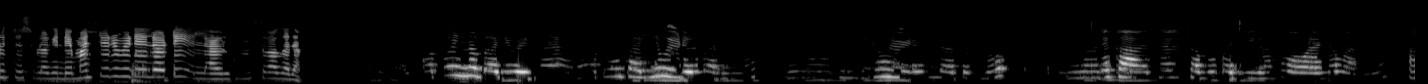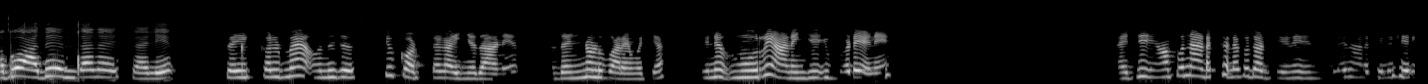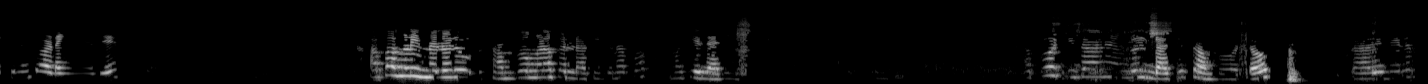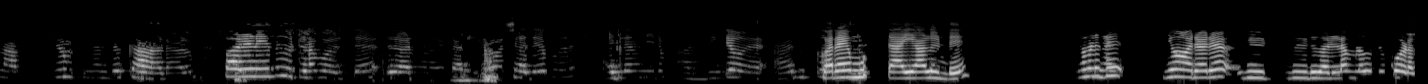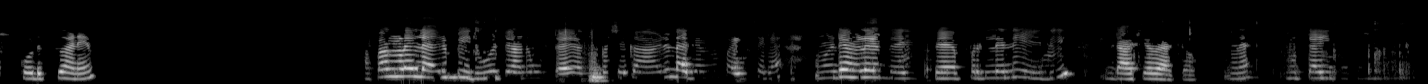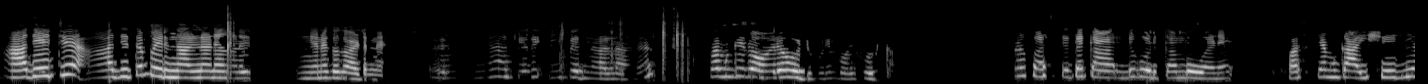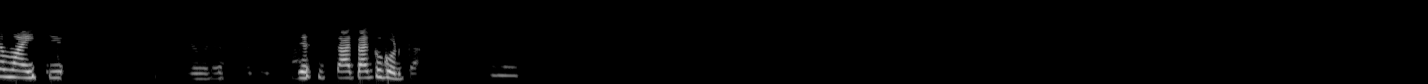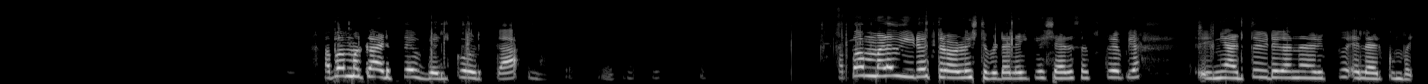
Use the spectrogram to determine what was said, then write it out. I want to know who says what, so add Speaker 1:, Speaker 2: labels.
Speaker 1: Riches ബ്ലോഗിന്റെ മറ്റൊരു വീഡിയോയിലോട്ട് എല്ലാവർക്കും സ്വാഗതം.
Speaker 2: അപ്പൊ ഇന്ന് ബലി അപ്പോൾ അപ്പൊ ഞാൻ കഴിഞ്ഞ വീഡിയോയിൽ പറഞ്ഞിരുന്നു നീനു വീഡിയോ ഇല്ലാത്തപ്പോ നീനുവിന്റെ കാലിന് സംഭവം പറ്റിയിരിക്കണം പോളന്നെ പറഞ്ഞു.
Speaker 1: അപ്പൊ അത് എന്താന്ന് വെച്ചാൽ സൈക്കിൾമേ ഒന്ന് ജസ്റ്റ് കൊട്ട കഴിഞ്ഞതാണ്. അതെന്നുള്ളൂ പറയാൻ പറ്റുക. പിന്നെ മുറിയാണെങ്കിൽ ഇവിടെയാണ്. ആയിട്ട് ഞാൻ ഇപ്പൊ നടക്കലൊക്കെ തുടങ്ങിയാണ് ഇന്നലെ നടക്കൽ
Speaker 2: അപ്പൊ ഞങ്ങൾ ഇന്നലെ ഒരു സംഭവങ്ങളൊക്കെ ഉണ്ടാക്കിയിരിക്കുന്നത് അപ്പൊ നമുക്ക് എല്ലാവരും അപ്പൊ ഇതാണ് ഞങ്ങൾ ഉണ്ടാക്കിയ സംഭവം കേട്ടോ. ഇതിൽ നിറച്ചും ഇങ്ങനത്തെ കാടാളും പള്ളിയിൽ നിന്ന് കിട്ടണ പോലത്തെ ഇതാണ് ഞങ്ങൾ ഉണ്ടാക്കിയത്. പക്ഷെ അതേപോലെ അതിലെന്തെങ്കിലും അതിന്റെ
Speaker 1: കൊറേ മുട്ടായികളുണ്ട്. നമ്മളിത് ഇനി ഓരോരോ വീടുകളിൽ നമ്മൾ ഇത് കൊടു- കൊടുക്കുകയാണ്
Speaker 2: അപ്പൊ ഞങ്ങളെല്ലാരും പിരിവിട്ടാണ് മുട്ടായി വാങ്ങി പക്ഷെ കാർഡ് ഉണ്ടാക്കിയൊന്നും പൈസ ഇല്ല. അതുകൊണ്ട് ഞങ്ങൾ എന്താ പേപ്പറിൽ തന്നെ എഴുതി ഉണ്ടാക്കിയതാട്ടോ ഇങ്ങനെ മുട്ടായി.
Speaker 1: ആദ്യമായിട്ട് ആദ്യത്തെ പെരുന്നാളിനാണ് ഞങ്ങൾ ഇങ്ങനെയൊക്കെ കാട്ടുന്നത്
Speaker 2: ഇങ്ങനെ ആക്കിയത് ഈ പെരുന്നാളിനാണ്. അപ്പൊ നമുക്ക് ഇത് ഓരോ വീട്ടിൽ കൂടിയും പോയി കൊടുക്കാം.
Speaker 1: നമ്മൾ ഫസ്റ്റത്തെ കാർഡ് കൊടുക്കാൻ പോവാണ്. ഫസ്റ്റ് നമുക്ക് ഐശ്വര്യമായിട്ട് ജസിത്താത്താക്ക് കൊടുക്കാം. അപ്പൊ നമുക്ക് അടുത്ത ഇവർക്ക് കൊടുക്കാം. അപ്പൊ നമ്മളെ വീഡിയോ ഇത്രേ ഉള്ളൂ. ഇഷ്ടപ്പെട്ട ലൈക്ക് ഷെയർ സബ്സ്ക്രൈബ് ചെയ്യുക ഇനി അടുത്ത വീഡിയോ കാണുന്നവർക്ക് എല്ലാവർക്കും ബൈ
